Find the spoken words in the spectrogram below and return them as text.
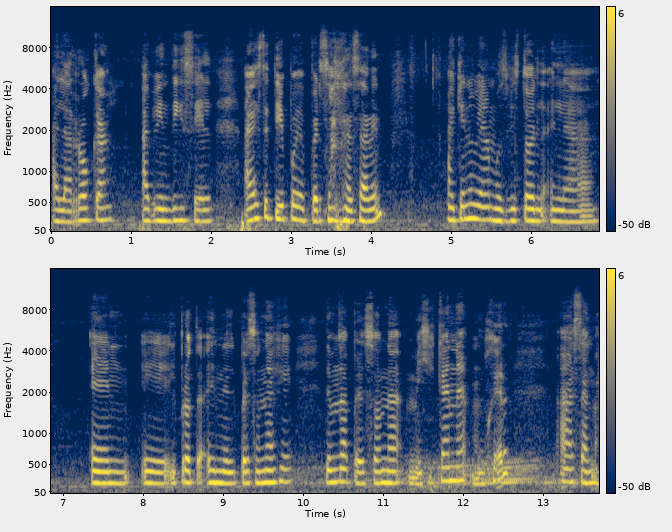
a La Roca, a Vin Diesel, a este tipo de personas, ¿saben? Aquí no habíamos visto en, la en, eh, el en el personaje de una persona mexicana, mujer, a Salma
